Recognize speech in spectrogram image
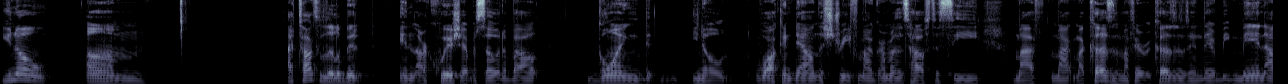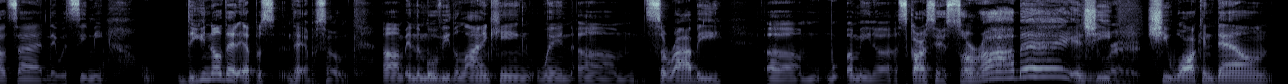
you know, um, I talked a little bit in our queerish episode about going, you know, walking down the street from my grandmother's house to see my my, my cousins, my favorite cousins, and there'd be men outside, and they would see me. Do you know that episode? That episode um, in the movie The Lion King when um, Sarabi, um, I mean, uh, Scar says Sarabi, and she Right. she walking down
